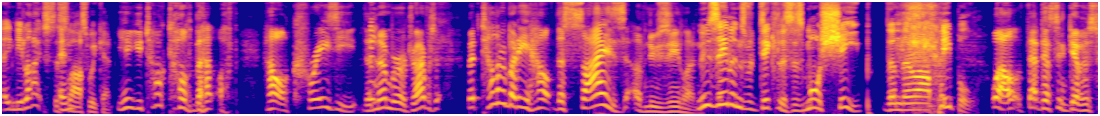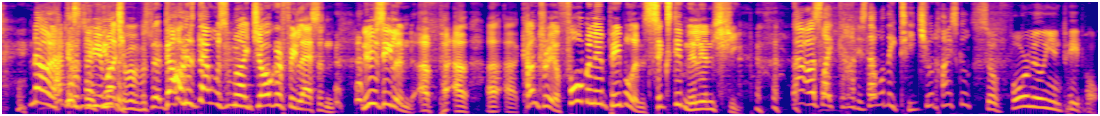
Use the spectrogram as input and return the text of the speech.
Indy Lights this And last weekend. You, you talked all about how crazy the number of drivers, but tell everybody how the size of New Zealand. New Zealand's ridiculous. There's more sheep than there are people. well, that doesn't give us. No, that doesn't give you much of a perspective. That was, that was my geography lesson. New Zealand, a country of 4 million people and 60 million sheep. I was like, God, is that what they teach you in high school? So four million people.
